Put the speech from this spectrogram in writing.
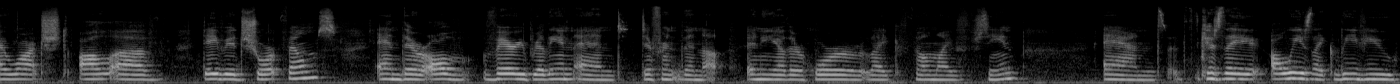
I watched all of David's short films, and they're all very brilliant and different than any other horror like film I've seen. And because they always like leave you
